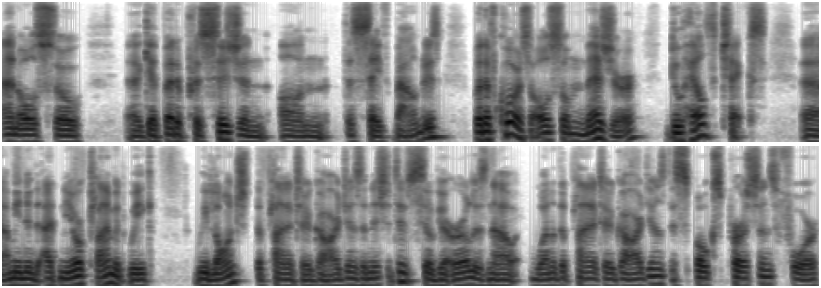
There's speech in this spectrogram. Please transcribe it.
and also uh, get better precision on the safe boundaries. But of course, also measure, do health checks. Uh, I mean, at New York Climate Week, we launched the Planetary Guardians Initiative. Sylvia Earle is now one of the Planetary Guardians, the spokespersons for,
